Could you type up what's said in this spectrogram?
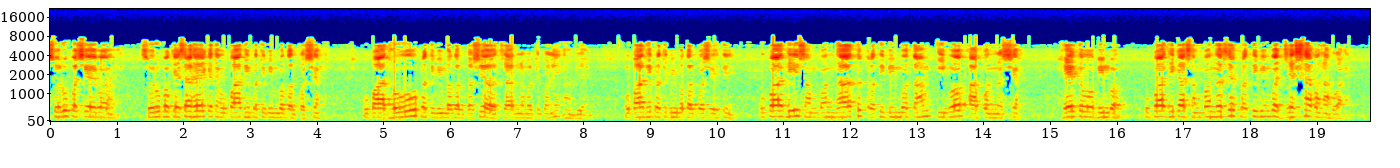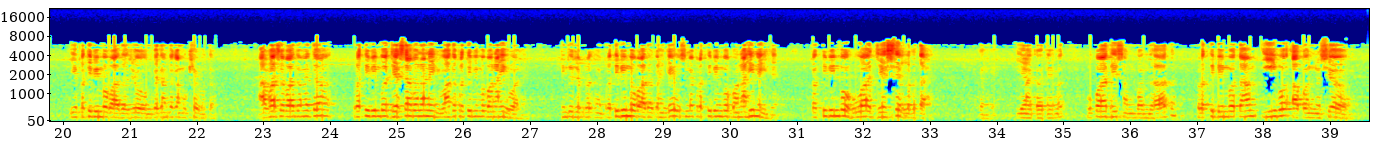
स्वरूप से स्वरूप कैसा है? कहते हैं उपाधि प्रतिबिंब कल्पस्य। उपाधो प्रतिबिंब कल्पस्य, चार नंबर टिप्पणी उपाधि प्रतिबिंब कल्पस्य उपाधि संबंधात प्रतिबिंबताम इव आपन्न है तो वो बिंब उपाधि का संबंध से प्रतिबिंब जैसा बना हुआ है। ये प्रतिबिंबवाद जो वेदांत का मुख्य होता आभासवाद में तो प्रतिबिंब जैसा बना नहीं, वहाँ तो प्रतिबिंब बना ही हुआ है। किंतु जो प्रतिबिंबवाद कहेंगे, उसमें प्रतिबिंब बना ही नहीं है। प्रतिबिंब हुआ जैसे लगता है। कहेंगे, यहाँ कहते हैं उपाधि संबंधात प्रतिबिंबताम इव आपन्न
